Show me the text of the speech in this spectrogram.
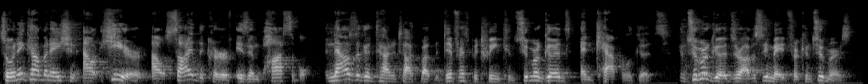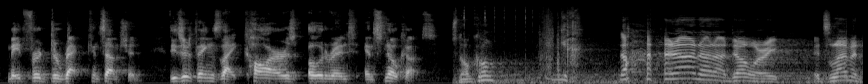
So any combination out here, outside the curve, is impossible. And now's a good time to talk about the difference between consumer goods and capital goods. Consumer goods are obviously made for consumers, made for direct consumption. These are things like cars, odorant, and snow cones. Snow cone? no, no, no, don't worry. It's lemon.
